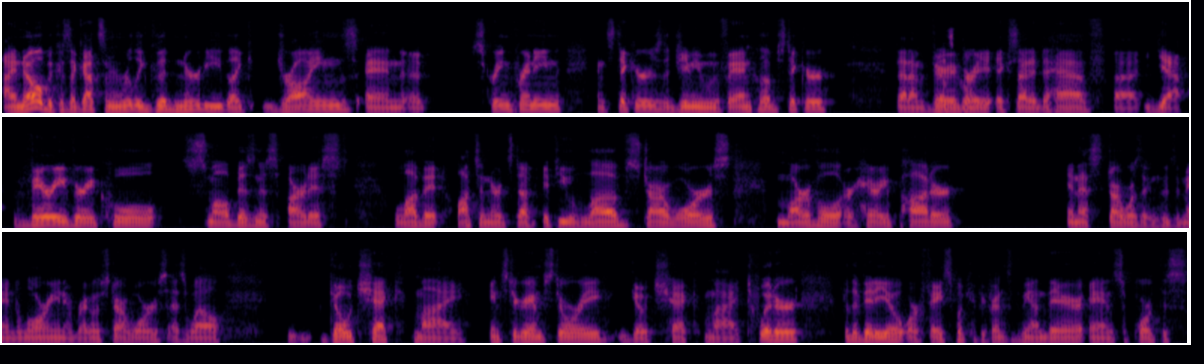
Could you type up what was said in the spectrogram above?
I know because I got some really good nerdy like drawings and uh, screen printing and stickers. The Jimmy Woo fan club sticker that I'm very cool. very excited to have. Uh, yeah, very very cool small business artist. Love it. Lots of nerd stuff. If you love Star Wars, Marvel, or Harry Potter, and that's Star Wars that includes the Mandalorian and regular Star Wars as well. Go check my Instagram story. Go check my Twitter for the video or Facebook if you're friends with me on there and support this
